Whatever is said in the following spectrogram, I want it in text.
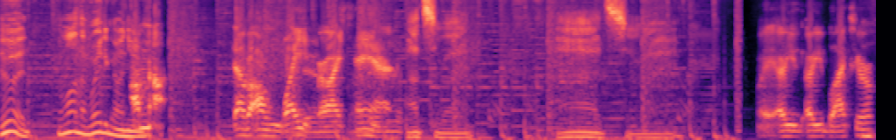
Do it. Come on, I'm waiting on you. I'm not. Yeah, but I'm white, Yeah, bro. I it's not can't. That's right. That's right. Wait, are you are you black zero?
